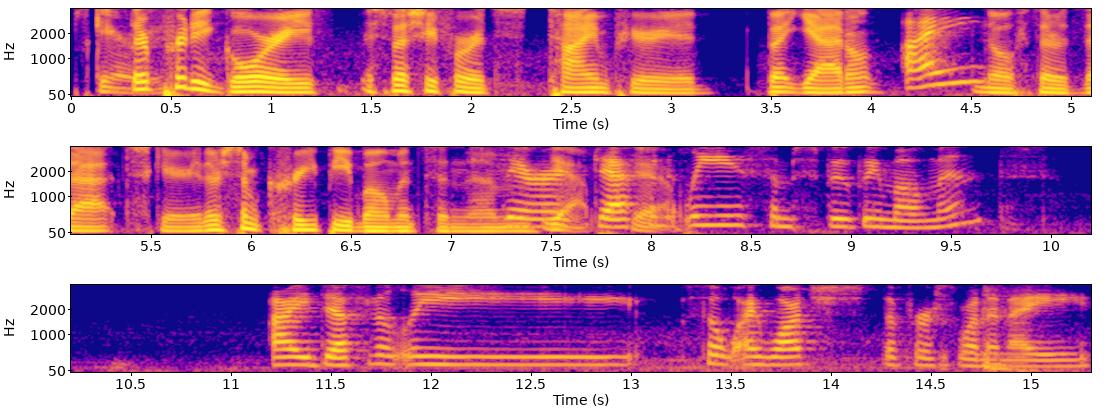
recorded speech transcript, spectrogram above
scary. They're pretty gory, especially for its time period. But yeah, I don't I know if they're that scary. There's some creepy moments in them. there are yeah, yeah. definitely some spoopy moments. I definitely so I watched the first one and I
